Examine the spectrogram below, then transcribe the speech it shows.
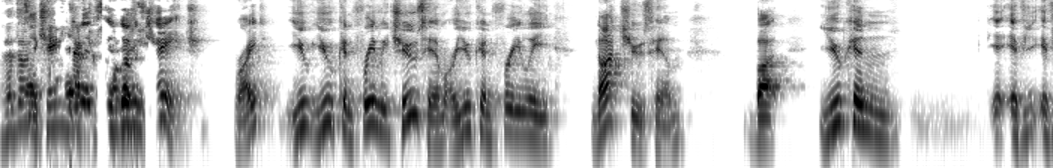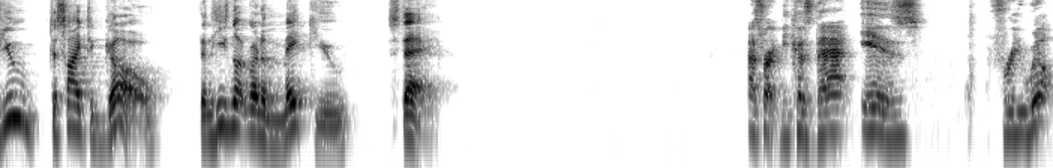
And that doesn't Like, change it, it doesn't change, right? You you can freely choose him or you can freely not choose him, but you can if you if you decide to go, then he's not going to make you stay. That's right, because that is free will.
